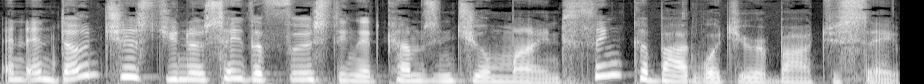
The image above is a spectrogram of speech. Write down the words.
and and don't just you know say the first thing that comes into your mind. Think about what you're about to say.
